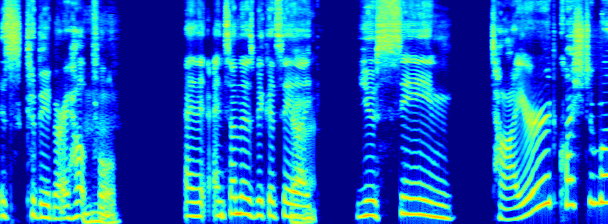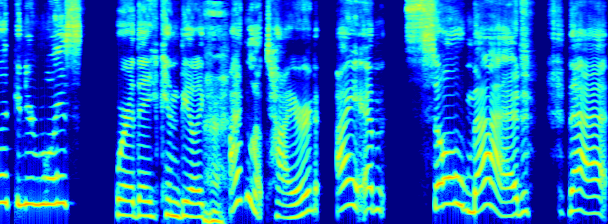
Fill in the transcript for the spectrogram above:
is could be very helpful. And and sometimes we could say Mm-hmm. Like you seem tired? question mark in your voice where they can be like i'm not tired. I am so mad that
